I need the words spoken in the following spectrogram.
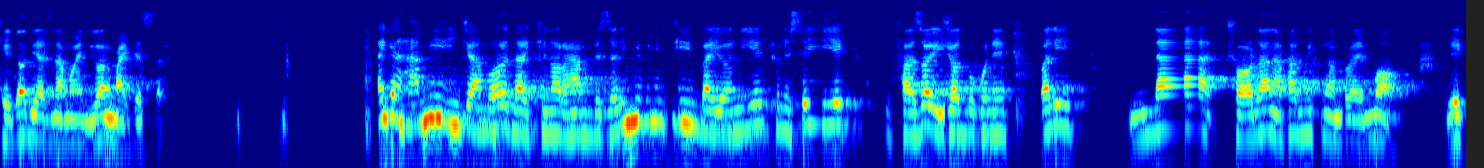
تعدادی از نمایندگان مجلس داره. اگر همه این جنبه ها رو در کنار هم بذاریم می‌بینیم که این بیانیه تونسته یک فضا ایجاد بکنه. ولی نه 14 نفر می‌تونن برای ما یک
